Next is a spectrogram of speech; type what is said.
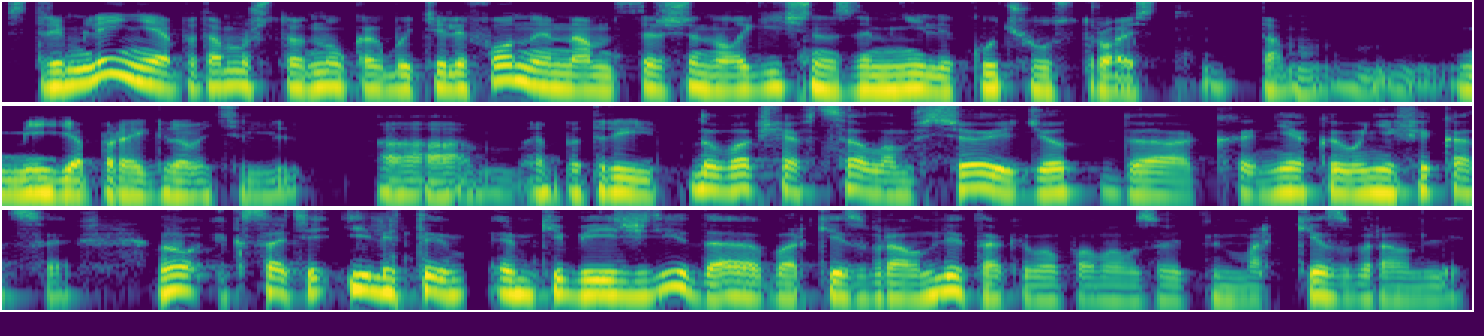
стремление, потому что, ну, как бы телефоны нам совершенно логично заменили кучу устройств, там, медиапроигрыватель, MP3. А, ну, вообще, в целом, все идет, да, к некой унификации. Ну, и, кстати, или ты MKBHD, да, Маркиз Браунли, так его, по-моему, зовут, Маркез Браунли,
